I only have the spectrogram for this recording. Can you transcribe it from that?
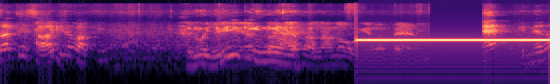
सच ही साल ही वाकई ਤੈਨੂੰ ਇਹ ਵੀ ਯਕੀਨ ਨਹੀਂ ਆਇਆ ਸਾਲਾਂ ਦਾ ਹੋ ਗਿਆ ਵਾ ਭੈਣ कितने का ਸਾਈਆਂ ਦਾ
